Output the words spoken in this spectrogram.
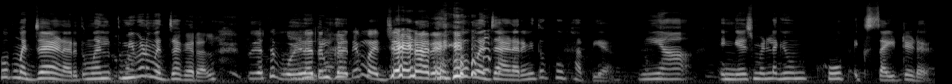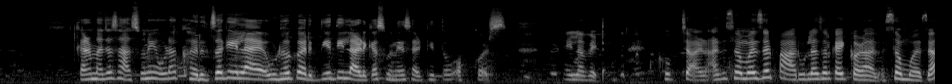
खूप मज्जा येणार आहे. तुम्हाला तुम्ही पण मज्जा कराल. तुझ्या बोलण्यातून कळते मज्जा येणार आहे. खूप मज्जा येणार आहे. मी तो खूप हॅपी आहे. मी या एंगेजमेंटला घेऊन खूप एक्साइटेड आहे. कारण माझ्या सासूने एवढा खर्च केला आहे एवढं करते ती लाडक्या सुनेसाठी तो ऑफकोर्स आय लव्ह इट खूप छान. आता समज जर पारूला जर काही कळालं समज हा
